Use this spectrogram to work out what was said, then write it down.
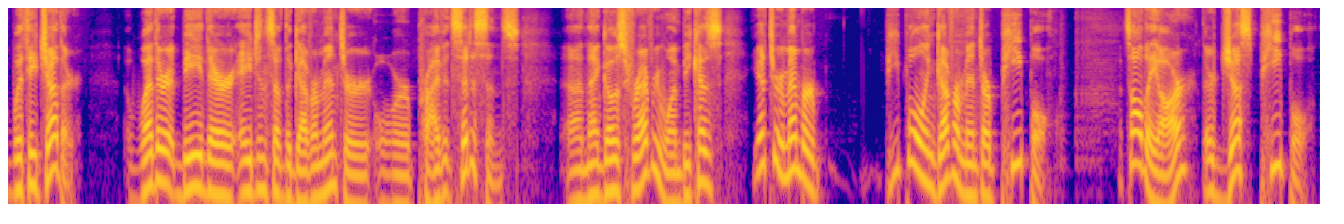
with each other, whether it be they're agents of the government or or private citizens. And that goes for everyone because you have to remember people in government are people. That's all they are. They're just people.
